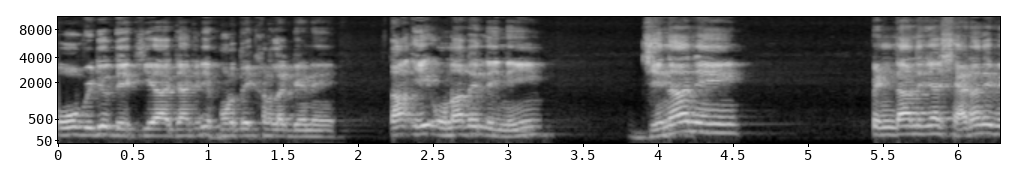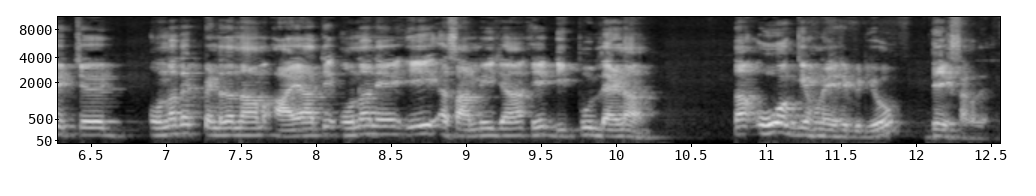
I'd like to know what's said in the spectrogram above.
ਉਹ ਵੀਡੀਓ ਦੇਖੀ ਆ ਜਾਂ ਜਿਹੜੀ ਹੁਣ ਦੇਖਣ ਲੱਗੇ ਨੇ, ਤਾਂ ਇਹ ਉਹਨਾਂ ਦੇ ਲਈ ਨਹੀਂ, ਜਿਨ੍ਹਾਂ ਨੇ ਪਿੰਡਾਂ ਦੇ ਜਾਂ ਸ਼ਹਿਰਾਂ ਦੇ ਵਿੱਚ ਉਹਨਾਂ ਦੇ ਪਿੰਡ ਦਾ ਨਾਮ ਆਇਆ ਤੇ ਉਹਨਾਂ ਨੇ ਇਹ ਅਸਾਮੀ ਜਾਂ ਇਹ ਡੀਪੂ ਲੈਣਾ ਤਾਂ ਉਹ ਅੱਗੇ ਹੁਣ ਇਹ ਵੀਡੀਓ ਦੇਖ ਸਕਦੇ ਨੇ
